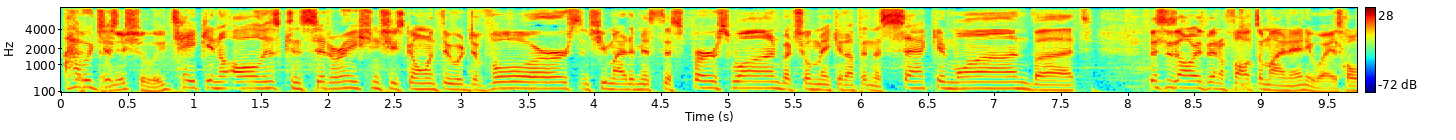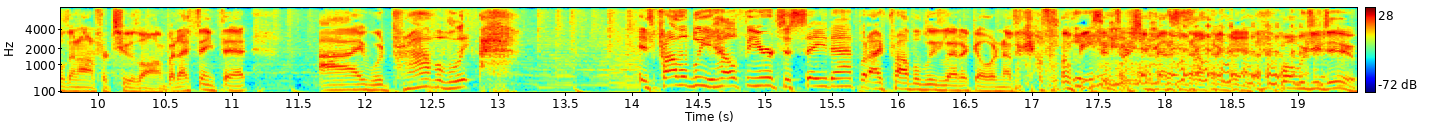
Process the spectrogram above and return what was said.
I would just initially. take in all this consideration. She's going through a divorce and she might have missed this first one, but she'll make it up in the second one. But this has always been a fault of mine, anyways, holding on for too long. But I think that I would probably. It's probably healthier to say that, but I'd probably let it go another couple of weeks until she messes up again. What would you do?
